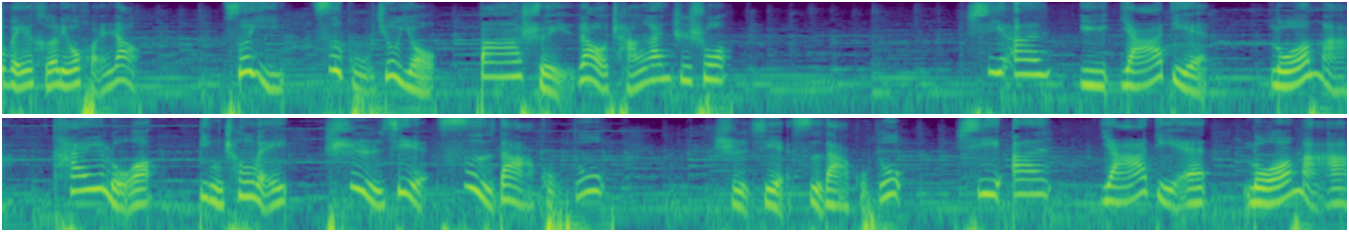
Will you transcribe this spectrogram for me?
围河流环绕，所以自古就有。八水绕长安之说，西安与雅典、罗马、开罗并称为世界四大古都。世界四大古都：西安、雅典、罗马、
